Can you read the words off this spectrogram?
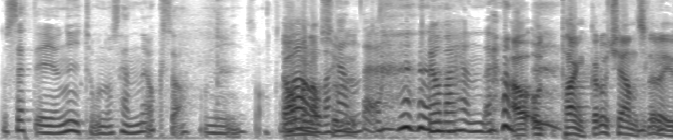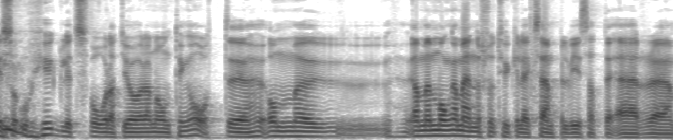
då sätter jag ju en ny ton hos henne också. Och ny, så. Ja, wow, men absolut. vad hände? ja, vad hände? ja, och tankar och känslor är ju så ohyggligt svåra att göra någonting åt. Eh, om, eh, ja, men många människor tycker exempelvis att det är eh,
